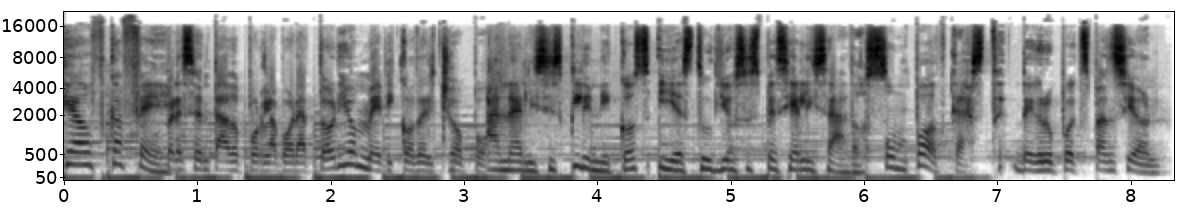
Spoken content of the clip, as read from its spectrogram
Health Café, presentado por Laboratorio Médico del Chopo. Análisis clínicos y estudios especializados. Un podcast de Grupo Expansión.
